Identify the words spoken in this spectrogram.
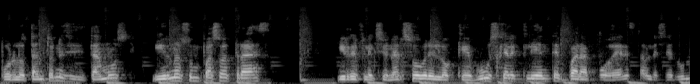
Por lo tanto necesitamos irnos un paso atrás y reflexionar sobre lo que busca el cliente para poder establecer un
